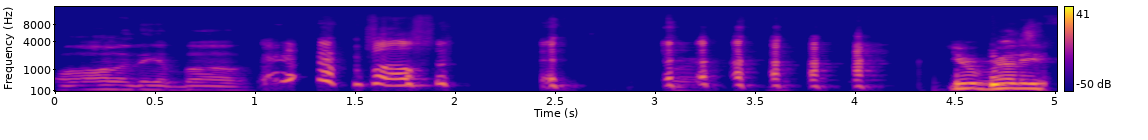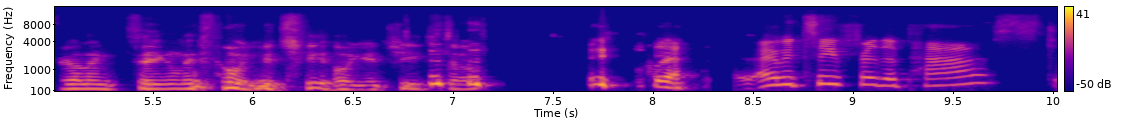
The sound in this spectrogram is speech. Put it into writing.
or all of the above. Both. Right. You're really feeling tingling on your cheek on your cheeks though? yeah. I would say for the past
